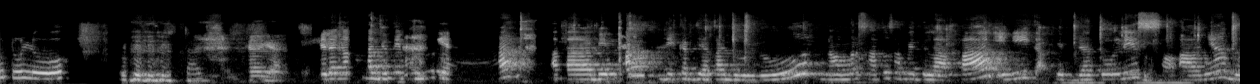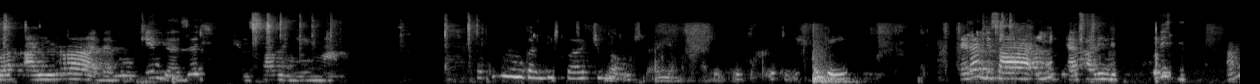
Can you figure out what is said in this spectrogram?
Tunggu dulu. Ya, ya. Udah kakak lanjutin dulu ya. Eh, bintang dikerjakan dulu nomor 1 sampai 8 ini Kak Firda tulis soalnya buat Aira dan mungkin Gaza juga bisa menyimak. Aku belum ganti baju. Nggak usah ya. Oke. Aira bisa ini ya saling ditulis Bintang.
